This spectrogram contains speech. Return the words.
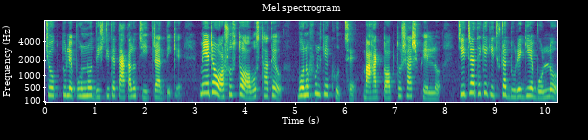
চোখ তুলে পূর্ণ দৃষ্টিতে তাকালো চিত্রার দিকে। মেয়েটা অসুস্থ অবস্থাতেও বনফুলকে খুঁজছে। বাহার তপ্ত শ্বাস ফেলল। চিত্রা থেকে কিছুটা দূরে গিয়ে বলল,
